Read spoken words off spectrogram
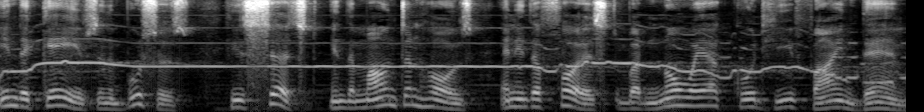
In the caves, in the bushes, he searched in the mountain holes and in the forest, but nowhere could he find them.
